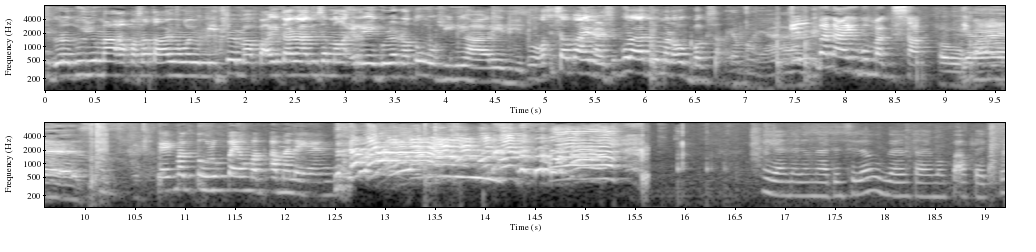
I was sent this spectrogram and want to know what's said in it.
siguraduhin yung makakapasa tayo ngayong midterm. Mapakita natin sa mga irregular na to kung sino yung hari dito. Kasi sa final, sigurado naman ako bagsak yung mga yan. Kailan ba tayo bumagsak? Oh, yes. Kahit magtulong pa yung mag-ama na yan. Kaya na lang natin sila, huwag na lang tayo magpa-apekto.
